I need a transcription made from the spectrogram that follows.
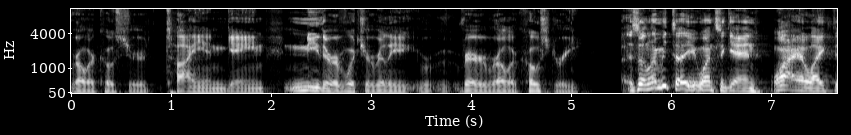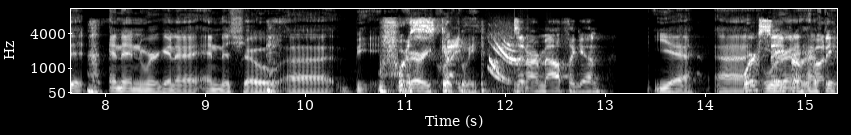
roller coaster tie-in game, neither of which are really r- very roller coastery. So let me tell you once again why I liked it, and then we're gonna end the show uh, be, very quickly. is in our mouth again. Yeah, uh, Work safe, we're everybody.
